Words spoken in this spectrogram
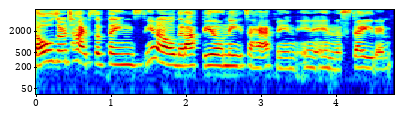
those are types of things, you know, that I feel need to happen in, in the state. And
